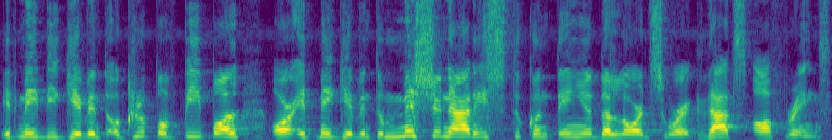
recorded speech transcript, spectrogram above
it may be given to a group of people, or it may be given to missionaries to continue the Lord's work. That's offerings.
